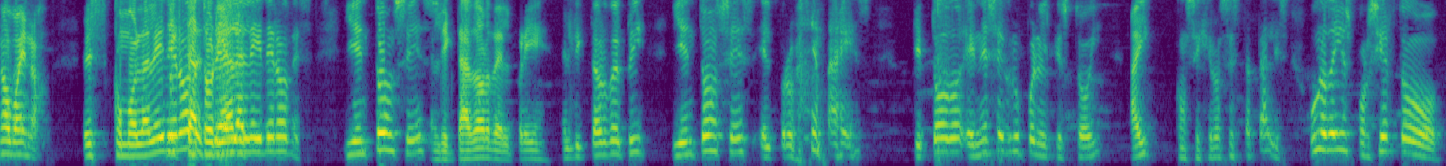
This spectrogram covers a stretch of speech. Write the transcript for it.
No, bueno, es como la ley de Herodes, la ley de Herodes. Y entonces... El dictador del PRI. El dictador del PRI. Y entonces el problema es que todo, en ese grupo en el que estoy, hay consejeros estatales. Uno de ellos, por cierto,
